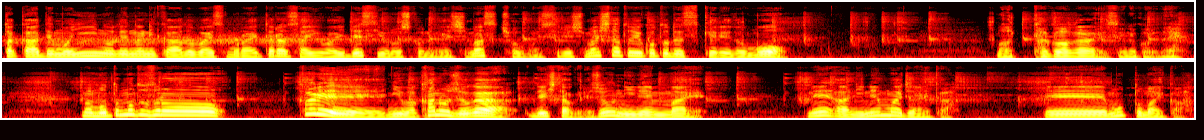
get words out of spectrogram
たかでもいいので何かアドバイスもらえたら幸いです。よろしくお願いします。長文失礼しましたということですけれども全くわからないですよねこれね。まあもともとその彼には彼女ができたわけでしょ？2年前。ね？あ2年前じゃないか。えー、もっと前か。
